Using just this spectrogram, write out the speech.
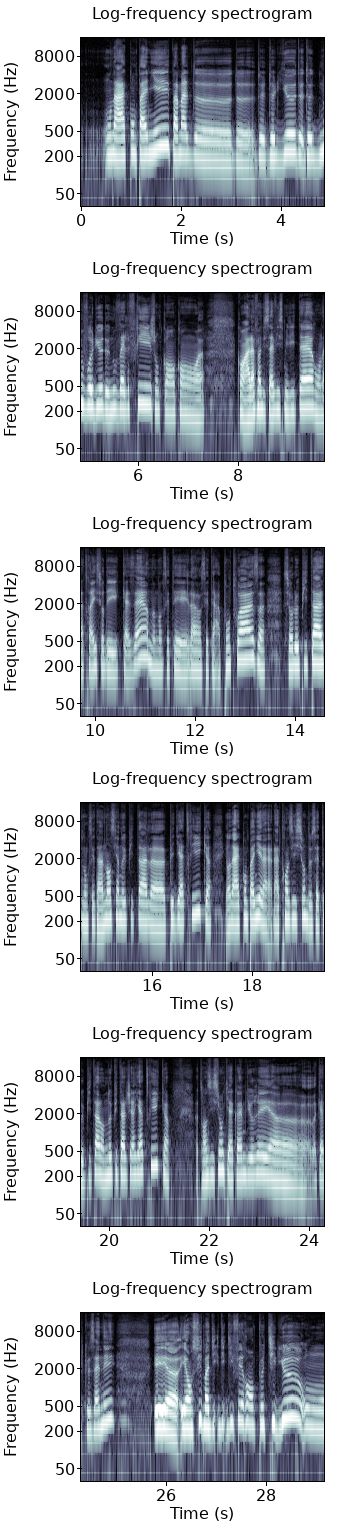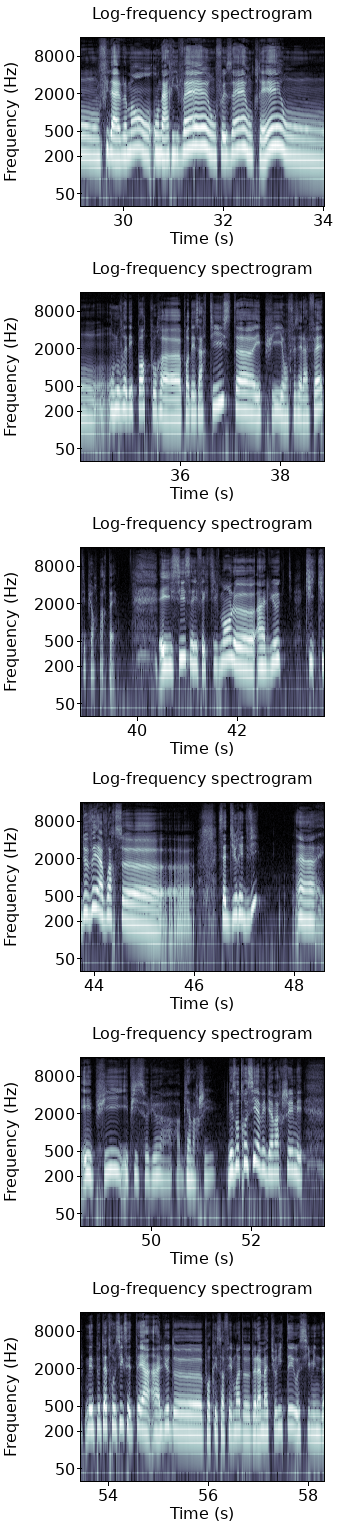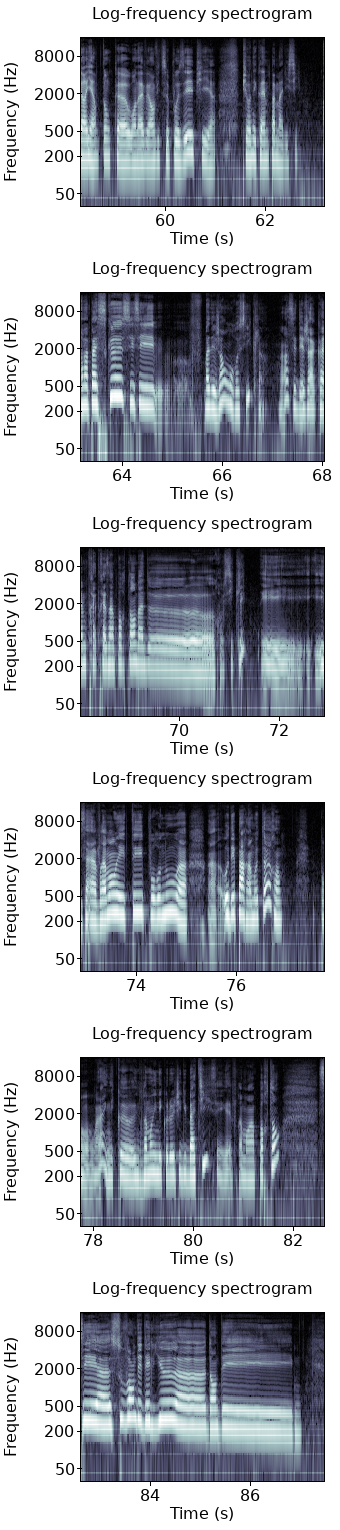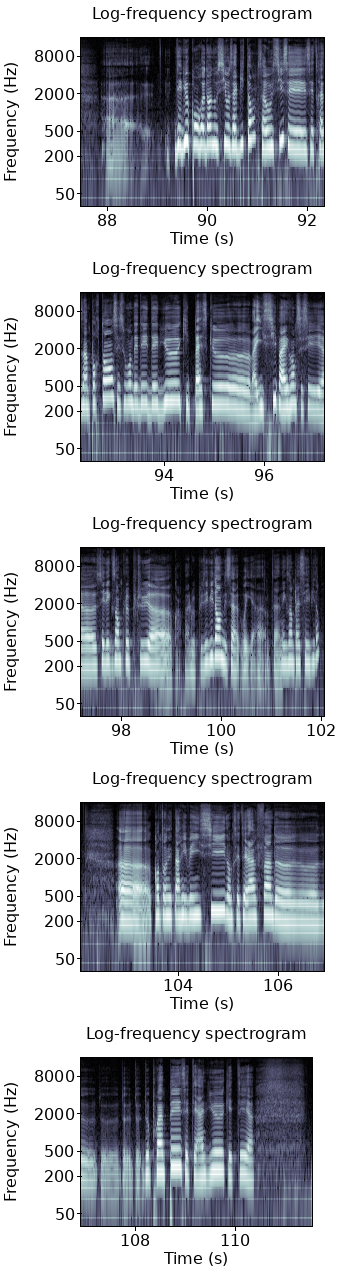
on a accompagné pas mal de, de, de- lieux, de, nouveaux lieux, de nouvelles euh, quand à la fin du service militaire, on a travaillé sur des casernes. Donc, c'était là, c'était à Pontoise, sur l'hôpital. Donc, c'était un ancien hôpital euh, pédiatrique. Et on a accompagné la, la transition de cet hôpital en hôpital gériatrique. Transition qui a quand même duré euh, quelques années. Et, euh, et ensuite, bah, di- di- différents petits lieux, on, finalement, on, arrivait, on faisait, on créait, on, ouvrait des portes pour, euh, pour des artistes, euh, et puis on faisait la fête, et puis on repartait. Et ici, c'est effectivement le, un lieu qui, qui devait avoir ce, cette durée de vie. Et, puis, et puis, ce lieu a bien marché. Les autres aussi avaient bien marché, mais mais peut-être aussi que c'était un, lieu de, pour Christophe et moi de, de la maturité aussi, mine de rien. Donc, euh, on avait envie de se poser, et puis, euh, puis on est quand même pas mal ici. Ah bah parce que c'est. c'est- Bah déjà, on recycle. hein. c'est déjà quand même très, très important bah, de euh, recycler. Et, ça a vraiment été pour nous, euh, au départ, un moteur. Bon, voilà, une une- vraiment une écologie du bâti, c'est vraiment important. C'est euh, souvent des, lieux euh, dans des euh, des lieux qu'on redonne aussi aux habitants. Ça aussi, c'est très important. C'est souvent des, des, lieux qui, parce que bah, ici, par exemple, c'est- euh, l'exemple le plus, quoi, pas le plus évident, mais ça, oui, c'est un exemple assez évident. Euh, quand on est arrivé ici, donc c'était la fin de, de, de, de- Point P, c'était un lieu qui était euh,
